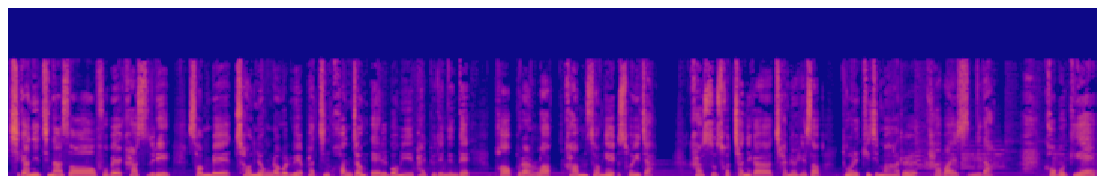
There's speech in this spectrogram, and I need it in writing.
시간이 지나서 후배 가수들이 선배 전용록을 위해 바친 헌정 앨범이 발표됐는데 파워풀한 락 감성의 소유자 가수 소찬휘가 참여해서 돌이키지 마를 커버했습니다. 거북이의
